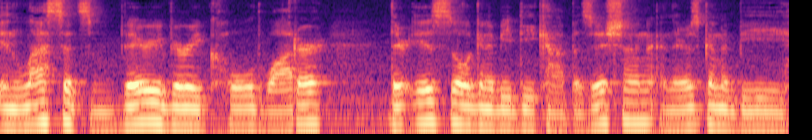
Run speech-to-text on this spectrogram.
unless it's very, very cold water, there is still going to be decomposition and there's going to be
